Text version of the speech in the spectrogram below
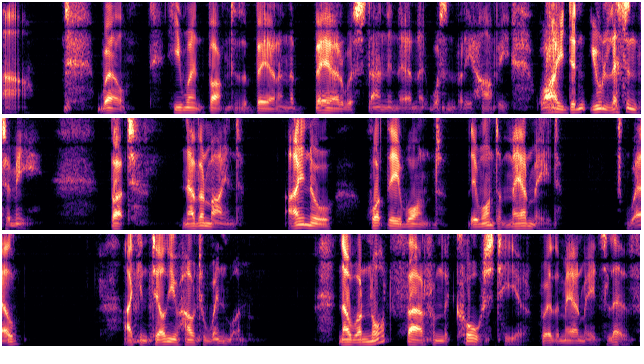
Ah. Well, he went back to the bear, and the bear was standing there, and it wasn't very happy. Why didn't you listen to me? But never mind. I know what they want. They want a mermaid. Well, I can tell you how to win one. Now we're not far from the coast here, where the mermaids live.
